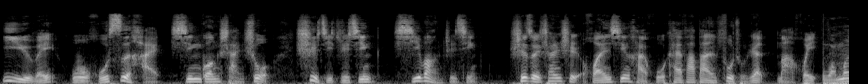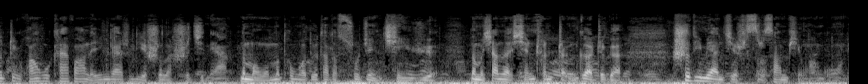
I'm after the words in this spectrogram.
意喻为五湖四海星光闪烁，世纪之星，希望之星。石嘴山市环星海湖开发办副主任马辉：我们这个环湖开发呢，应该是历时了十几年。那么我们通过对它的疏浚清淤，那么现在形成整个这个湿地面积是四十三平方公里。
